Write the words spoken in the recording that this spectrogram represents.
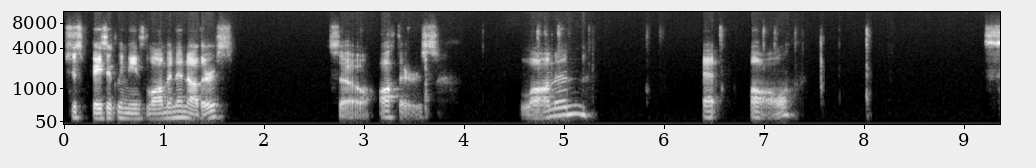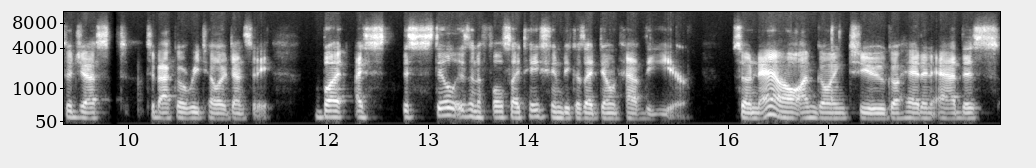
Just basically means Laumann and others. So authors. Laumann et al. suggest tobacco retailer density. But I, this still isn't a full citation because I don't have the year. So now I'm going to go ahead and add this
